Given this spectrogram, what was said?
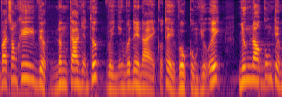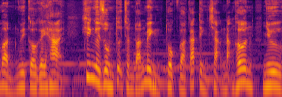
Và trong khi việc nâng cao nhận thức về những vấn đề này có thể vô cùng hữu ích, nhưng nó cũng tiềm ẩn nguy cơ gây hại khi người dùng tự chẩn đoán mình thuộc vào các tình trạng nặng hơn như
